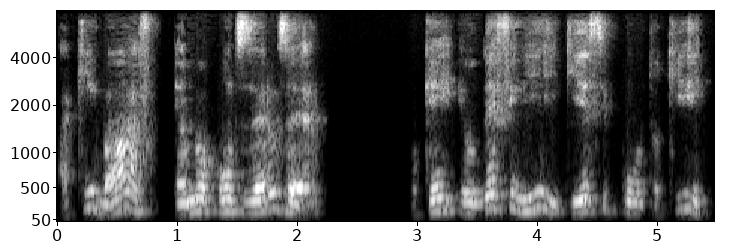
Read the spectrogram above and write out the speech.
aqui embaixo é o meu ponto 00. Ok? Eu defini que esse ponto aqui,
